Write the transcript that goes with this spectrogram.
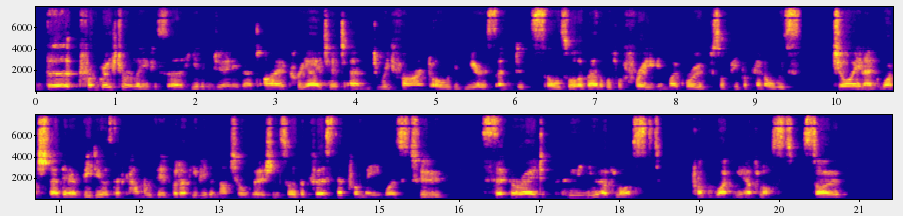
the From Grief to Relief is a healing journey that I created and refined over the years, and it's also available for free in my group, so people can always join and watch that. There are videos that come with it, but I'll give you the nutshell version. So the first step for me was to separate who you have lost from what you have lost. So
